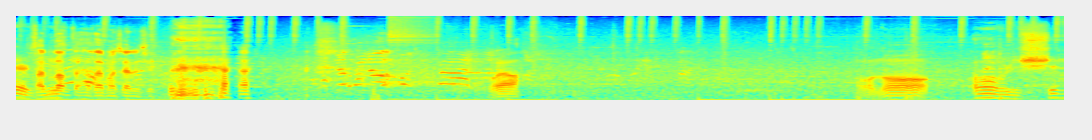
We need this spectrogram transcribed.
tired. I'd love to have that much energy. well. Oh no. Holy shit.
